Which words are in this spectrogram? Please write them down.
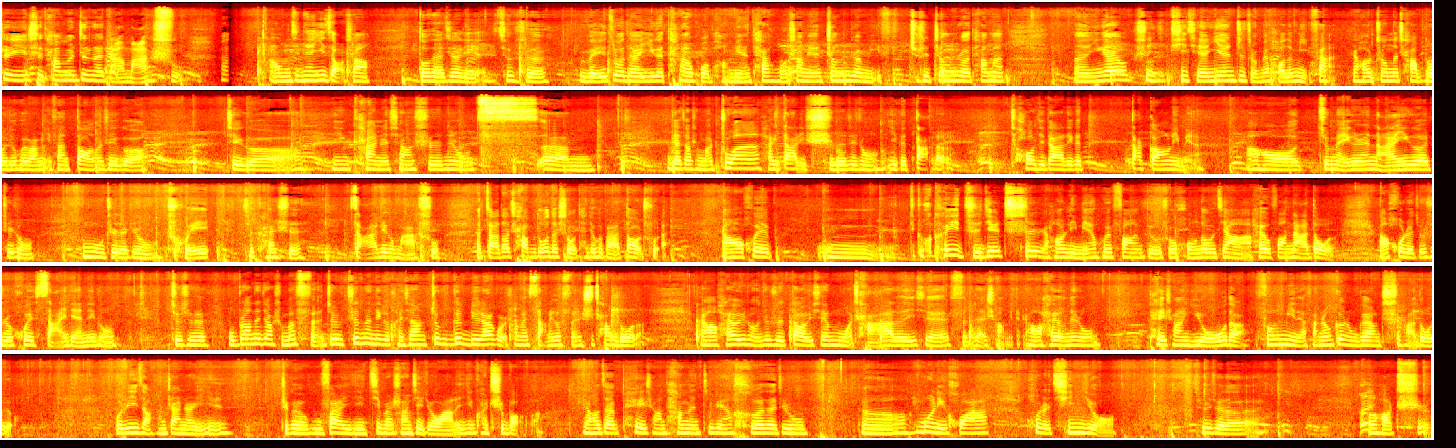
这一是他们正在打麻薯。然后我们今天一早上都在这里，就是围坐在一个炭火旁边，炭火上面蒸着米，就是蒸着他们，嗯，应该是提前腌制准备好的米饭，然后蒸的差不多就会把米饭倒到这个，这个，你看着像是那种，嗯，应该叫什么砖还是大理石的这种一个大的、超级大的一个大缸里面，然后就每个人拿一个这种木质的这种锤，就开始砸这个麻薯，砸到差不多的时候，他就会把它倒出来。然后会，嗯，就可以直接吃，然后里面会放，比如说红豆酱啊，还有放纳豆的，然后或者就是会撒一点那种，就是我不知道那叫什么粉，就是真的那个很像，就跟驴打滚上面撒那个粉是差不多的。然后还有一种就是倒一些抹茶的一些粉在上面，然后还有那种配上油的、蜂蜜的，反正各种各样吃法都有。我这一早上站这儿已经，这个午饭已经基本上解决完了，已经快吃饱了，然后再配上他们这边喝的这种。嗯，茉莉花或者清酒，就觉得很好吃。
